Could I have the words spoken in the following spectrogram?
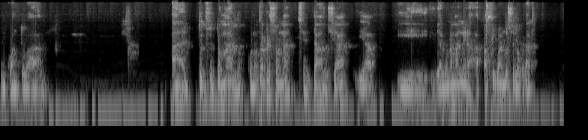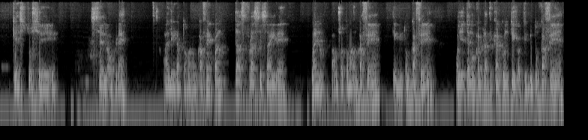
en cuanto a, a to- tomarlo con otra persona, sentados ya, ya y de alguna manera apaciguándose lograr que esto se, se logre al ir a tomar un café. ¿Cuántas frases hay de, bueno, vamos a tomar un café, te invito a un café, oye, tengo que platicar contigo, te invito a un café,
